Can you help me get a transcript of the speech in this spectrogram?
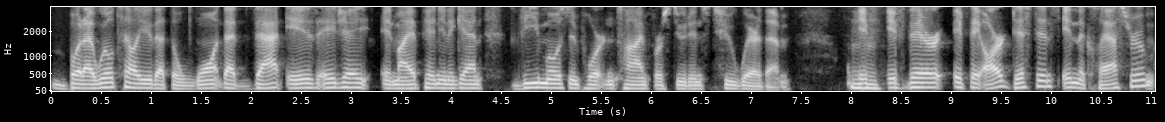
but I will tell you that the one that that is AJ, in my opinion, again, the most important time for students to wear them. Mm-hmm. If if they're if they are distanced in the classroom,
